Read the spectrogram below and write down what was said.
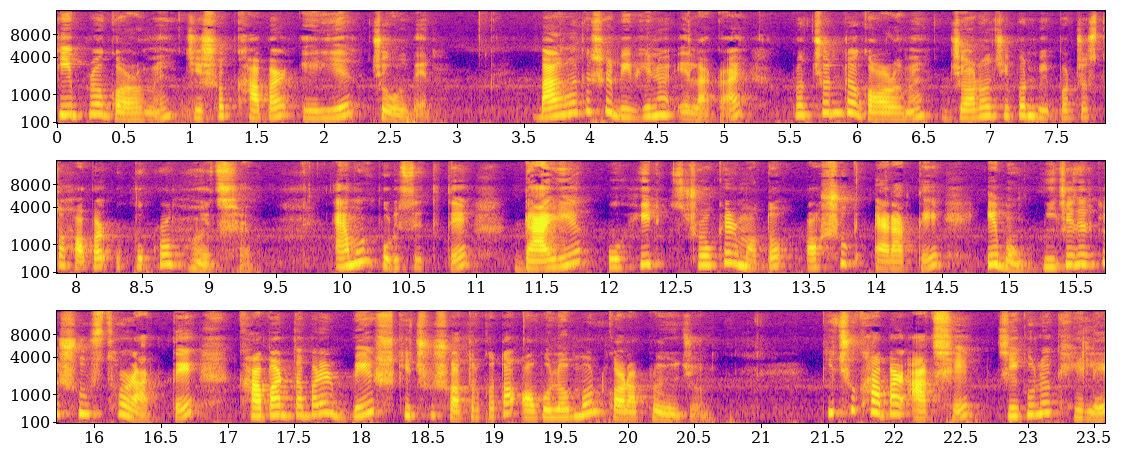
তীব্র গরমে যেসব খাবার এড়িয়ে চলবেন বাংলাদেশের বিভিন্ন এলাকায় প্রচণ্ড গরমে জনজীবন বিপর্যস্ত হবার উপক্রম হয়েছে। এমন পরিস্থিতিতে ডায়রিয়া ও হিট স্ট্রোকের মতো অসুখ এড়াতে এবং নিজেদেরকে সুস্থ রাখতে খাবার দাবারের বেশ কিছু সতর্কতা অবলম্বন করা প্রয়োজন। কিছু খাবার আছে যেগুলো খেলে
